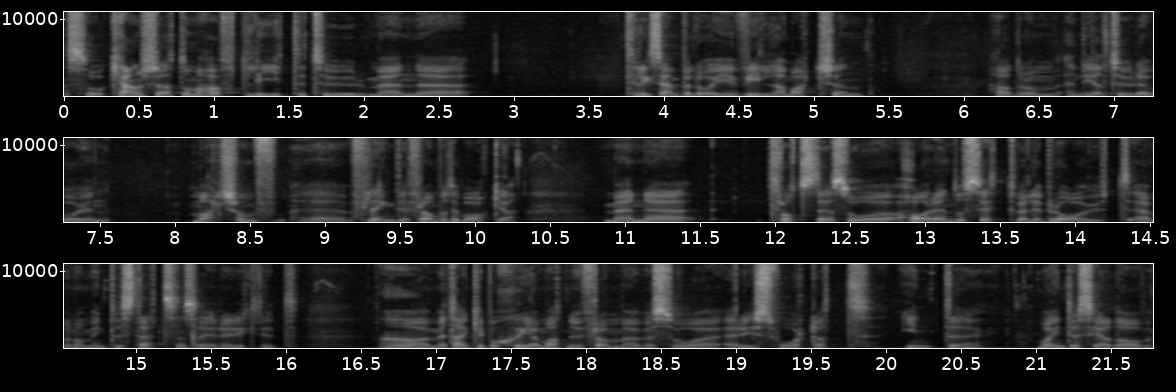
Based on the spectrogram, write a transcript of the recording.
Så kanske att de har haft lite tur, men eh, till exempel då i Villa-matchen hade de en del tur. Det var ju en match som eh, flängde fram och tillbaka. Men eh, trots det så har det ändå sett väldigt bra ut, även om inte statsen säger det riktigt. Och med tanke på schemat nu framöver så är det ju svårt att inte vara intresserad av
